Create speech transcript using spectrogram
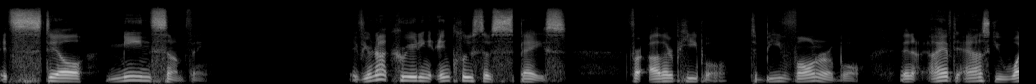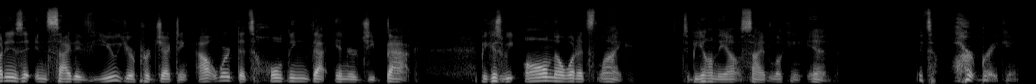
It still means something. If you're not creating an inclusive space for other people to be vulnerable, then I have to ask you, what is it inside of you you're projecting outward that's holding that energy back? Because we all know what it's like to be on the outside looking in. It's heartbreaking,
